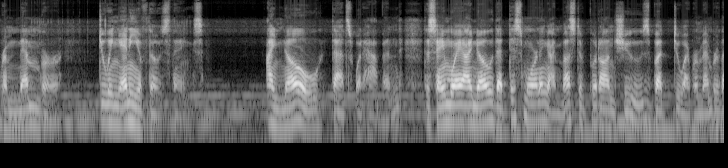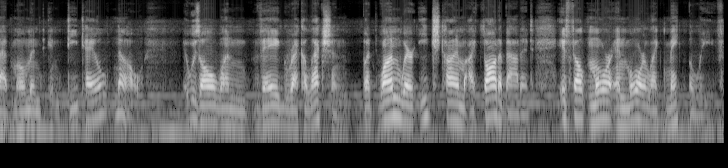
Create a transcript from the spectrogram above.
remember doing any of those things. I know that's what happened, the same way I know that this morning I must have put on shoes, but do I remember that moment in detail? No. It was all one vague recollection, but one where each time I thought about it, it felt more and more like make believe.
